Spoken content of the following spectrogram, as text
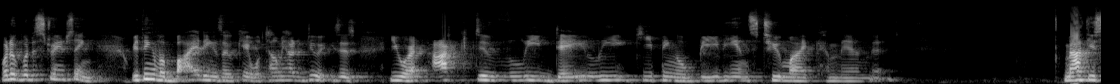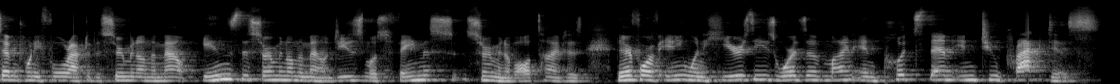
What a, what a strange thing. We think of abiding as like, okay, well, tell me how to do it. He says, You are actively, daily keeping obedience to my commandment. Matthew 7 24, after the Sermon on the Mount, ends the Sermon on the Mount, Jesus' most famous sermon of all time, says, Therefore, if anyone hears these words of mine and puts them into practice,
